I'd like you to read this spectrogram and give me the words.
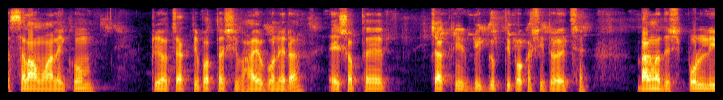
আসসালামু আলাইকুম, প্রিয় চাকরি প্রত্যাশী ভাই বোনেরা। এই সপ্তাহে চাকরির বিজ্ঞপ্তি প্রকাশিত হয়েছে। বাংলাদেশ পল্লী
